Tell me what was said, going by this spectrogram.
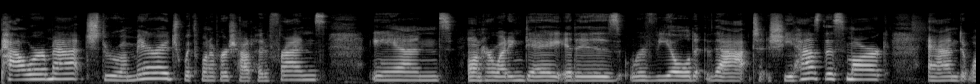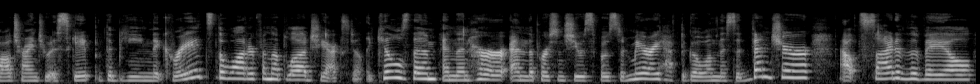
power match through a marriage with one of her childhood friends. And on her wedding day it is revealed that she has this mark. And while trying to escape the being that creates the water from the blood she accidentally kills them. And then her and the person she was supposed to marry have to go on this adventure outside of the veil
